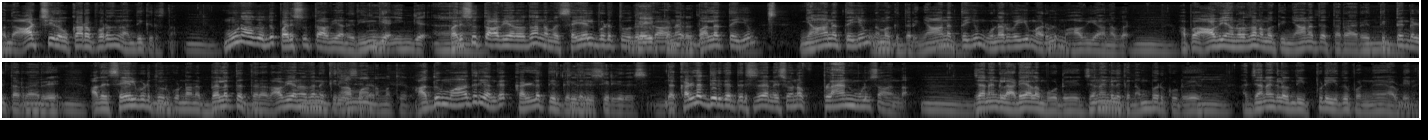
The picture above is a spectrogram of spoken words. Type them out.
அந்த ஆட்சியில உட்கார போறது இந்த அந்தி கிறிஸ்து தான் மூணாவது வந்து பரிசுத்த ஆவியானவர் இங்கே. இங்கே பரிசுத்த ஆவியானவர் தான் நம்ம செயல்படுத்துவதற்கான பலத்தையும் ஞானத்தையும் நமக்கு தரும். ஞானத்தையும் உணர்வையும் அருளும் ஆவியானவர். அப்ப ஆவியானவர் தான் நமக்கு ஞானத்தை தர்றாரு திட்டங்கள் தர்றாரு அதை செயல்படுத்துவதற்கு உண்டான பலத்தை தர்றாரு. ஆவியானவர் தானே. நமக்கு அது மாதிரி அங்க கள்ள தீர்க்க தீர்க்கதரிசி இந்த கள்ள தீர்க்க தரிசி தான் என்ன செய்வோம்னா பிளான் முழுசா அவன் தான் ம். ஜனங்களை அடையாளம் போடு ஜனங்களுக்கு நம்பர் கொடு ஜனங்களை வந்து இப்படி இது பண்ணு அப்படின்னு.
